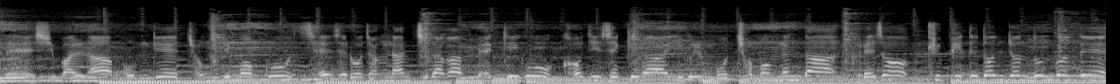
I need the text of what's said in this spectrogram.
그래 시발 나 본게 정지 먹고 세세로 장난치다가 뺏기고 거지 새끼라 이걸 못 처먹는다. 그래서 큐피드 던전 돈 건데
